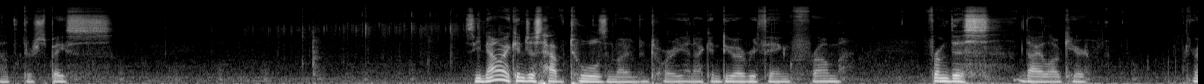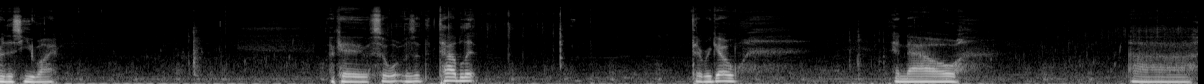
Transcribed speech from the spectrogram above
Now that there's space. See, now I can just have tools in my inventory and I can do everything from from this dialog here, or this UI. Okay, so what was it? The tablet there we go. And now uh,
